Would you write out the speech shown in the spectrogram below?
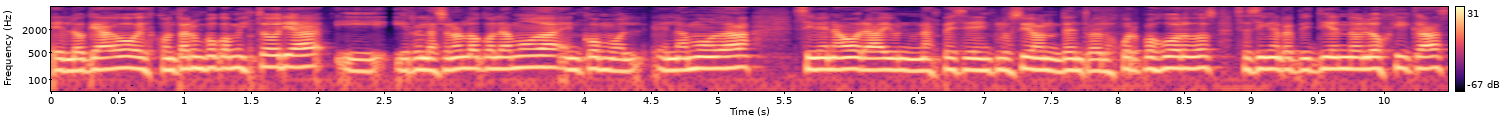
eh, lo que hago es contar un poco mi historia y, y relacionarlo con la moda, en cómo el- en la moda, si bien ahora hay una especie de inclusión dentro de los cuerpos gordos, se siguen repitiendo lógicas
